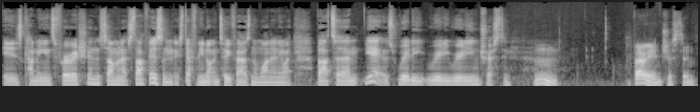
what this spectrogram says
is coming into fruition. Some of that stuff isn't. It's definitely not in 2001 anyway. But um, yeah, it's really really really interesting. Very interesting.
